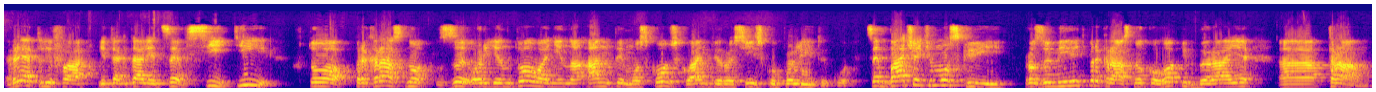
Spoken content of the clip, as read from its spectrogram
Ретліфа, і так далі, це всі ті, хто прекрасно зорієнтовані на антимосковську, антиросійську політику. Це бачать в Москві, розуміють прекрасно, кого підбирає а, Трамп.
